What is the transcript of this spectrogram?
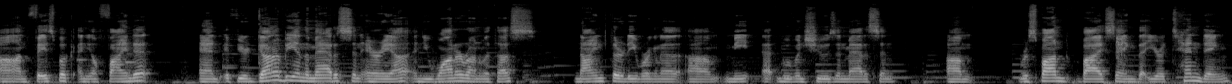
on Facebook and you'll find it. And if you're gonna be in the Madison area and you want to run with us, 9:30 we're gonna um, meet at Moving Shoes in Madison. Um, respond by saying that you're attending.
